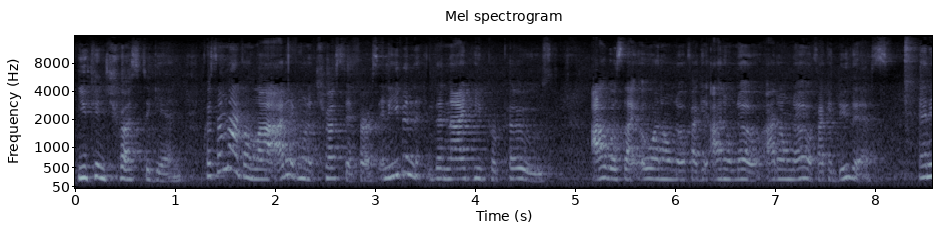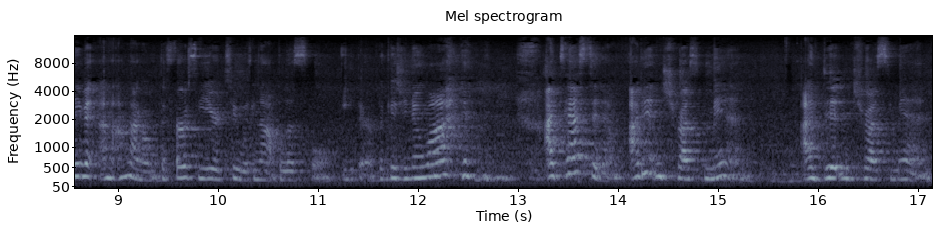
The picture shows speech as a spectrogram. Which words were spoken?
You can trust again. Because I'm not gonna lie, I didn't want to trust at first. And even the night He proposed, I was like, oh, I don't know if I can. I don't know. I don't know if I can do this. And even I'm, not gonna. The first year or two was not blissful either because you know why? I tested him. I didn't trust men. I didn't trust men.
